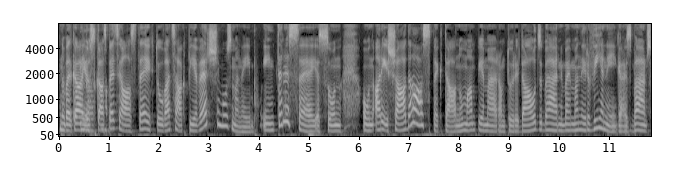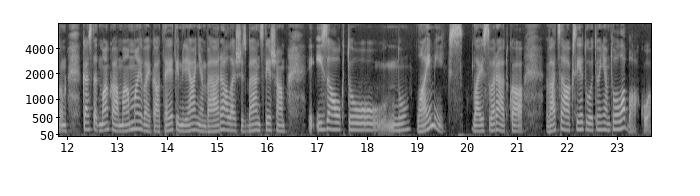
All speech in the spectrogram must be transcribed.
Nu, kā Jā. jūs kā speciālists teiktu, vecāki pievērš šim uzmanību, interesējas un, un arī šādā aspektā, nu, man, piemēram, tur ir daudz bērni vai man ir vienīgais bērns, un kas tad man kā mammai vai kā tētim ir jāņem vērā, lai šis bērns tiešām izaugtu, nu, laimīgs, lai es varētu kā vecāks iedot viņam to labāko.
